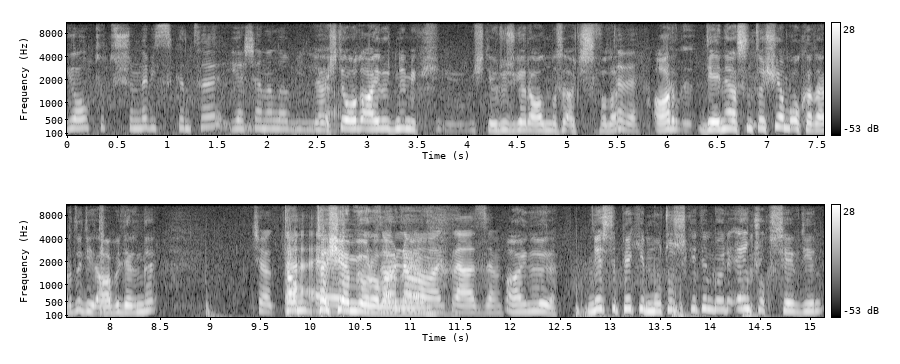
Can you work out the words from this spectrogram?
yol tutuşunda bir sıkıntı yaşanılabiliyor. Ya işte o da aerodinamik işte rüzgar alması açısı falan. Tabii. Ağır DNA'sını taşıyor ama o kadar da değil. Abilerini çok tam da, taşıyamıyor evet, oralarda yani. Zorlamamak lazım. aynı öyle. Nesli peki motosikletin böyle en çok sevdiğin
